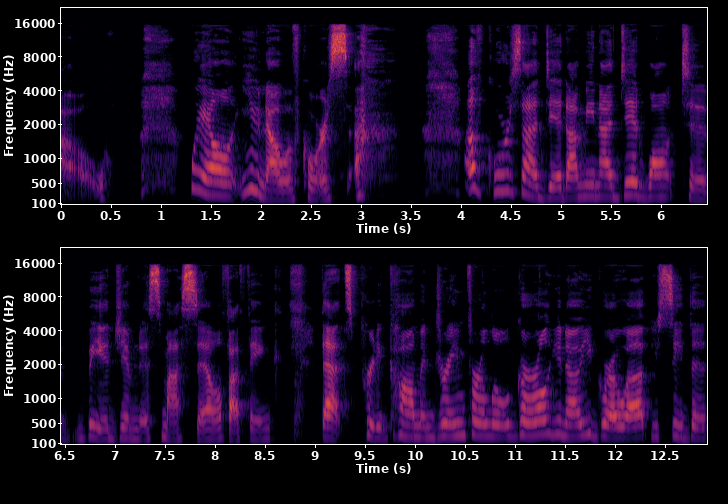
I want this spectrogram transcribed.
Oh, well, you know, of course. of course I did. I mean, I did want to be a gymnast myself. I think that's pretty common dream for a little girl. You know, you grow up, you see the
